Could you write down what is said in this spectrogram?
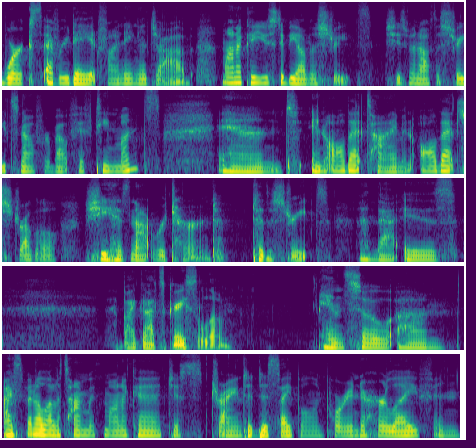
works every day at finding a job. Monica used to be on the streets. She's been off the streets now for about 15 months. And in all that time and all that struggle, she has not returned to the streets. And that is by God's grace alone. And so um, I spent a lot of time with Monica just trying to disciple and pour into her life. And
